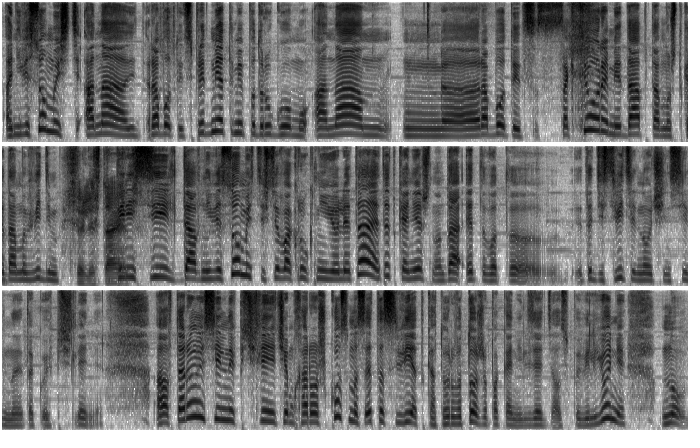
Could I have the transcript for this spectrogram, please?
А невесомость, она работает с предметами по-другому, она э, работает с, с актерами, да, потому что когда мы видим пересиль, да, в невесомости, все вокруг нее летает, это, конечно, да, это вот, э, это действительно очень сильное такое впечатление. А второе сильное впечатление, чем хорош космос, это свет, которого тоже пока нельзя делать в павильоне. Ну,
